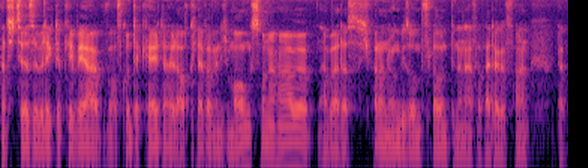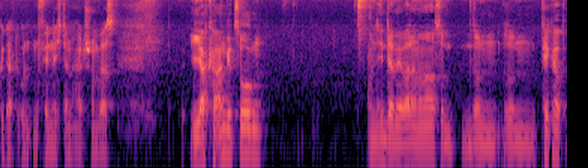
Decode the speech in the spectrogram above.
Hatte ich zuerst überlegt, okay, wäre aufgrund der Kälte halt auch clever, wenn ich morgens Sonne habe. Aber das, ich war dann irgendwie so im Flow und bin dann einfach weitergefahren und habe gedacht, unten finde ich dann halt schon was. Jacke angezogen. Und hinter mir war dann noch so ein, so ein, so ein Pickup.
